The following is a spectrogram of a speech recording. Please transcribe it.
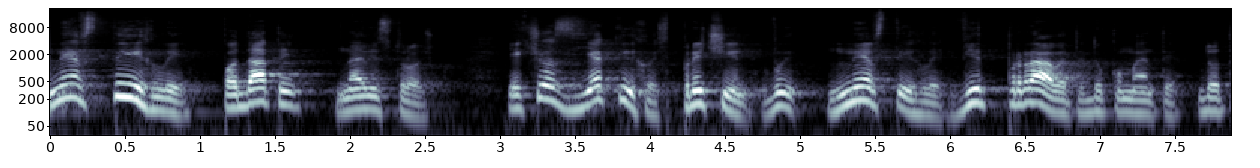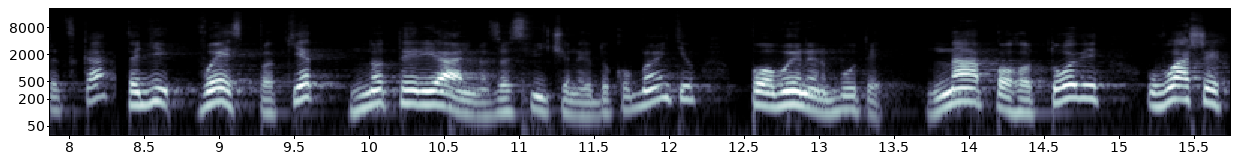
не встигли подати на відстрочку. Якщо з якихось причин ви не встигли відправити документи до ТЦК, тоді весь пакет нотаріально засвідчених документів повинен бути на поготові у ваших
